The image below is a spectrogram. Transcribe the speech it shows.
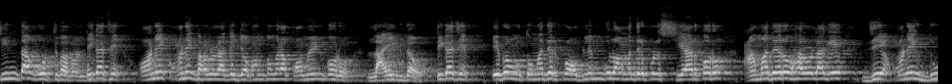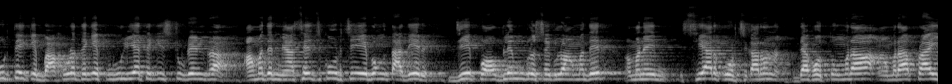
চিন্তা করতে পারো না, ঠিক আছে? অনেক অনেক ভালো লাগে যখন তোমরা কমেন্ট করো লাইক দাও, ঠিক আছে? এবং তোমাদের প্রবলেমগুলো আমাদের উপরে শেয়ার করো, আমাদেরও ভালো লাগে যে অনেক দূর থেকে, বাঁকুড়া থেকে, পুরুলিয়া থেকে স্টুডেন্টরা আমাদের মেসেজ করছে এবং তাদের যে প্রবলেমগুলো সেগুলো আমাদের মানে শেয়ার করছে, কারণ দেখো, তোমরা, আমরা প্রায়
